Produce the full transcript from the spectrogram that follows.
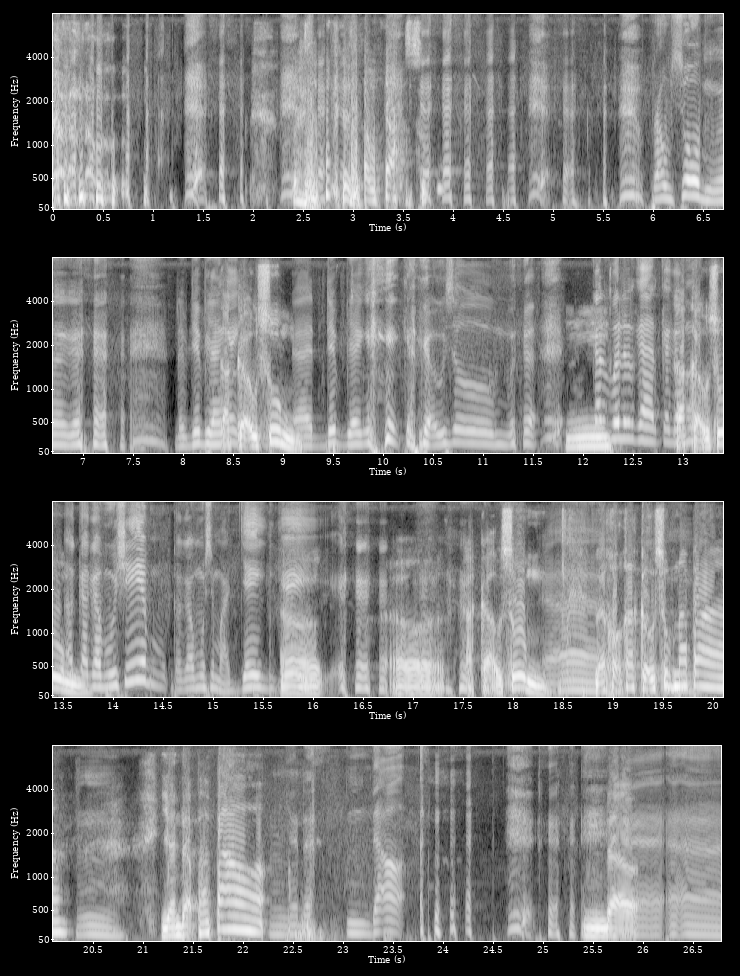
Bahasamu bahasamu asum. Prausum. dia, dia bilang Kagak usum. Eh, dia bilangnya kagak usum. Hmm. kan bener kan kagak, Kagak mu- usum. eh, kagak musim, kagak musim. Oh. geng. Oh, kagak usum. Ah. Lah kok kagak usum napa? Hmm. Ya ndak apa-apa. Hmm, Ya. Ndak. oh. Ndak. Eh, eh, eh.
